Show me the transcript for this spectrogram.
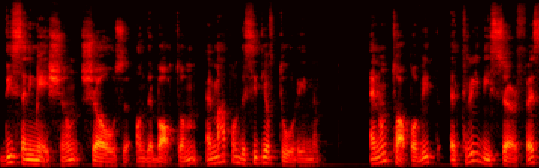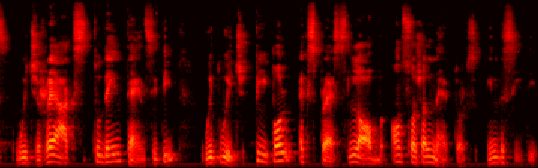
This animation shows on the bottom a map of the city of Turin and on top of it a 3D surface which reacts to the intensity with which people express love on social networks in the city.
